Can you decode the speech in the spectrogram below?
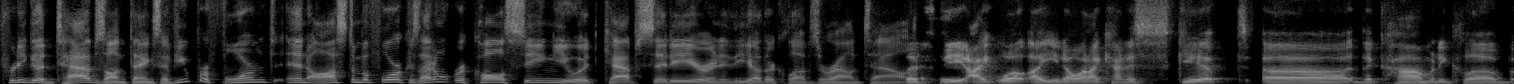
pretty good tabs on things. Have you performed in austin before? Because i don't recall seeing you at cap city or any of the other clubs around town. Let's see. I well I, you know what? I kind of skipped uh the comedy club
